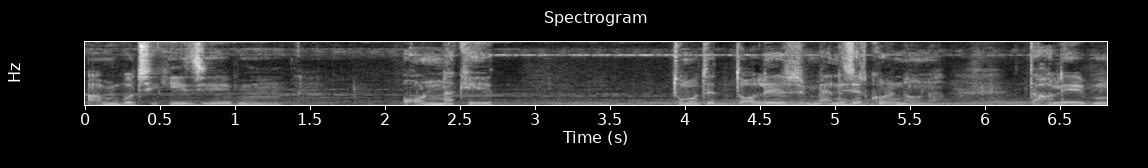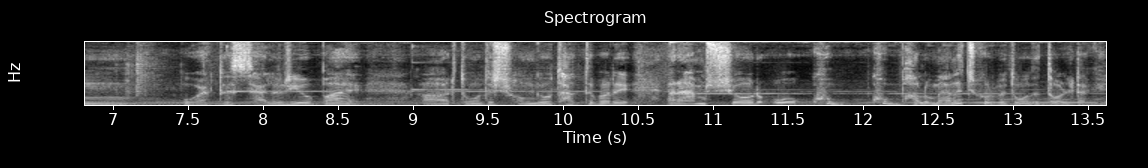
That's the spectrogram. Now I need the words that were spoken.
আমি বলছি কি যে অর্ণাকে তোমাদের দলের ম্যানেজার করে নাও না। তাহলে ও একটা স্যালারিও পায় আর তোমাদের সঙ্গেও থাকতে পারে আর আই এম শিওর ও খুব খুব ভালো ম্যানেজ করবে তোমাদের দলটাকে।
